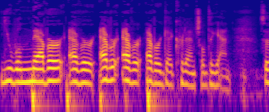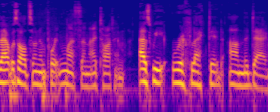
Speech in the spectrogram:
you will never, ever, ever, ever, ever get credentialed again. So that was also an important lesson I taught him as we reflected on the day.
